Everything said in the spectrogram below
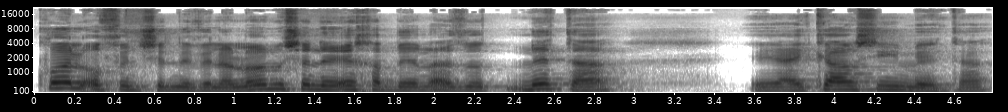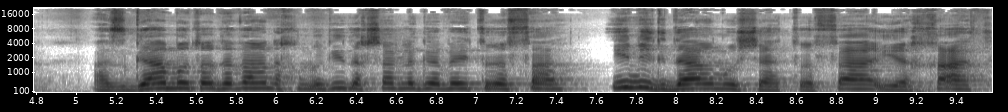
כל אופן של נבלה, לא משנה איך הבהמה הזאת מתה, אה, העיקר שהיא מתה, אז גם אותו דבר אנחנו נגיד עכשיו לגבי טרפה. אם הגדרנו שהטרפה היא אחת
